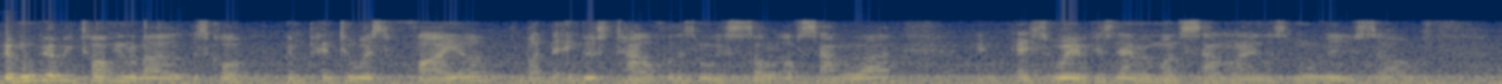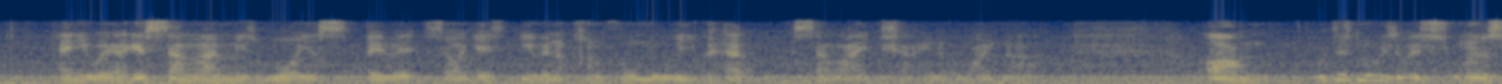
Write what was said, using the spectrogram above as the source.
The movie I'll be talking about is called Impetuous Fire, but the English title for this movie is Soul of Samurai. It's weird because there's not even one samurai in this movie, so. Anyway, I guess samurai means warrior spirit, so I guess even a kung fu movie you could have samurai in China, why not? Um, with this movie, is it's one of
